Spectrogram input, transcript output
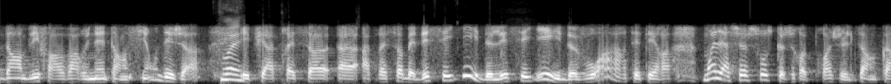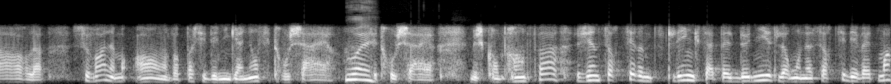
d'emblée, il faut avoir une intention déjà. Et puis après ça, euh, après ça, ben d'essayer, de l'essayer, de voir, etc. Moi, la seule chose que je reproche, je le dis encore là, souvent, le, oh, on va pas chez Denis Gagnon, c'est trop cher. C'est trop cher. Mais je comprends pas. Je viens de sortir une petite ligne qui s'appelle Denise, là, où on a sorti des vêtements.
